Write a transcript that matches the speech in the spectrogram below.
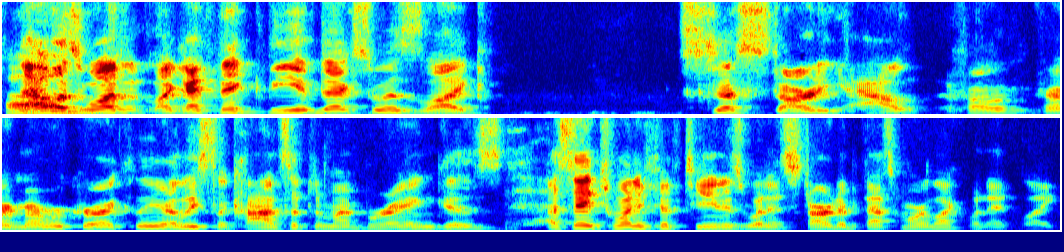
That was Um, one. Like I think the index was like just starting out, if I, if I remember correctly, or at least the concept in my brain. Because I say 2015 is when it started, but that's more like when it like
